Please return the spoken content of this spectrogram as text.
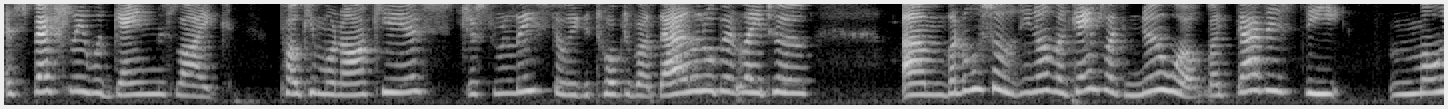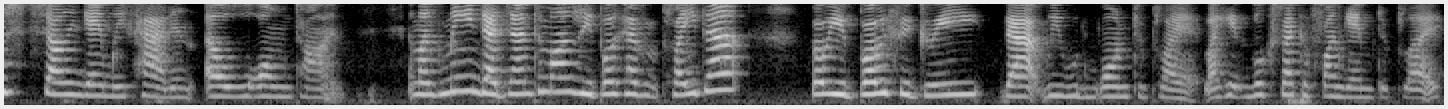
especially with games like Pokemon Arceus just released. So we could talk about that a little bit later. Um, but also, you know, like games like New World, like that is the most selling game we've had in a long time. And like me and Dad Xantamans, we both haven't played that, but we both agree that we would want to play it. Like it looks like a fun game to play.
